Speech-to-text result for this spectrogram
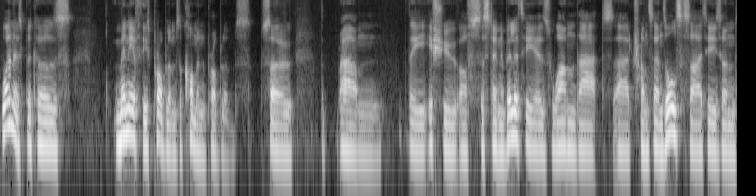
One is because many of these problems are common problems. So the, um, the issue of sustainability is one that uh, transcends all societies, and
